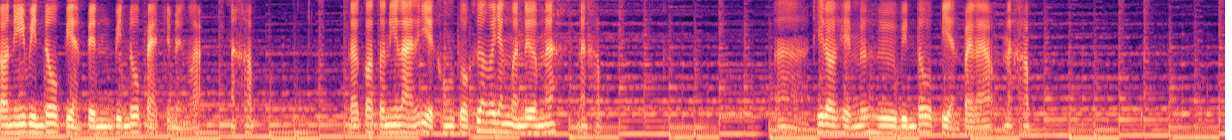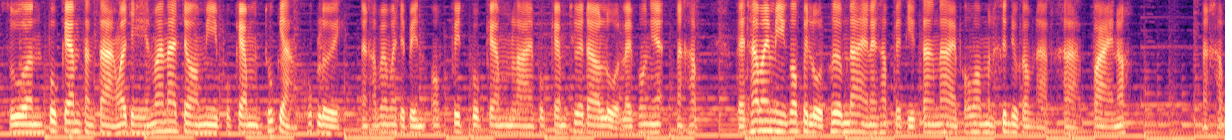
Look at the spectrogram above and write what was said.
ตอนนี้ Windows เปลี่ยนเป็น Windows 8.1แล้วนะครับ แล้วก็ตอนนี้รายละเอียดของตัวเครื่องก็ยังเหมือนเดิมนะนะครับที่เราเห็นก็คือ Windows เปลี่ยนไปแล้วนะครับ ส่วนโปรแกรมต่างๆ เราจะเห็นว่าหน้าจอมีโปรแกรมทุกอย่างครบเลยนะครับไม่ว่าจะเป็น Office โปรแกรม Line โปรแกรมช่วยดาวน์โหลดอะไรพวกนี้นะครับแต่ถ้าไม่มีก็ไปโหลดเพิ่มได้นะครับ ไปติดตั้งได้เพราะว่ามันขึ้นอยู่กับขนาดขนาดไฟล์เนาะนะครับ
